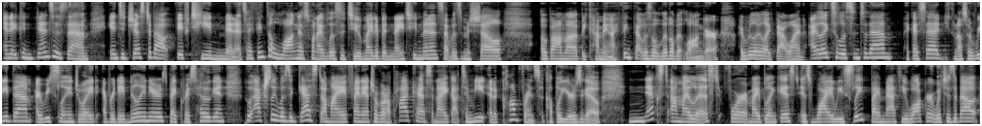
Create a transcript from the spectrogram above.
and it condenses them into just about 15 minutes. I think the longest one I've listened to might have been 19 minutes. That was Michelle Obama becoming. I think that was a little bit longer. I really like that one. I like to listen to them. Like I said, you can also read them. I recently enjoyed Everyday Millionaires by Chris Hogan, who actually was a guest on my Financial Grown Up podcast, and I got to meet at a conference a couple years ago. Next on my list for my Blinkist is Why We Sleep by Matthew Walker, which is about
